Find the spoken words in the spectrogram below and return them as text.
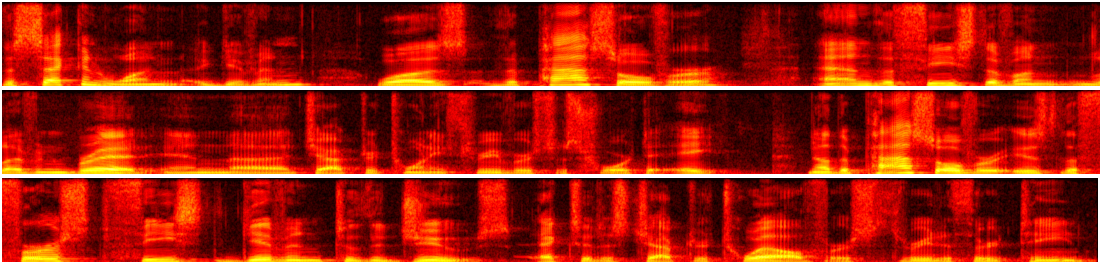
The second one given was the Passover and the Feast of Unleavened Bread in uh, chapter 23, verses four to eight. Now the Passover is the first feast given to the Jews, Exodus chapter 12, verse 3 to 13,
